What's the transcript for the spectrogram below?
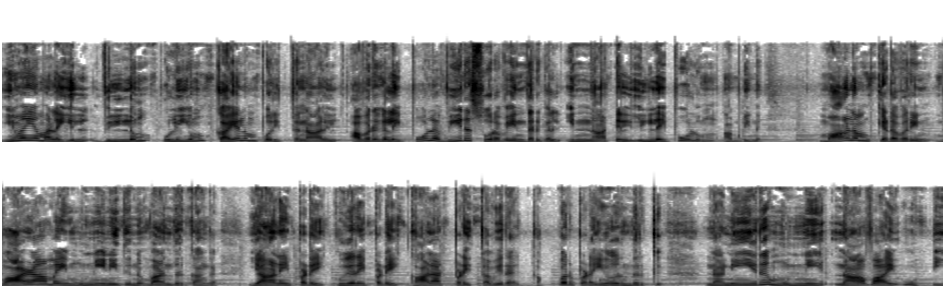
இமயமலையில் வில்லும் புலியும் கயலும் பொறித்த நாளில் அவர்களைப் போல வீரசூர வேந்தர்கள் இந்நாட்டில் இல்லை போலும் அப்படின்னு. மானம் கெடவரின் வாழாமை முன் இனிதுன்னு வாழ்ந்திருக்காங்க. யானைப்படை குதிரைப்படை காலாட்படை தவிர கப்பற்படையும் இருந்திருக்கு. நனீரு முன்னீர் நாவாய் ஓட்டி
